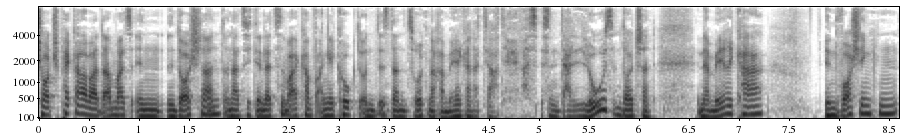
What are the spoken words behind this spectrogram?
George Pecker war damals in, in Deutschland und hat sich den letzten Wahlkampf angeguckt und ist dann zurück nach Amerika und hat gedacht, hey, was ist denn da los in Deutschland? In Amerika, in Washington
